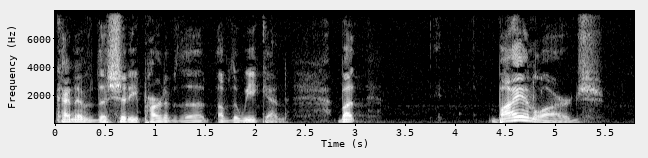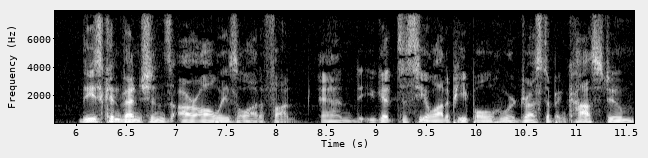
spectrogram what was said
kind of the shitty part of the of the weekend. But by and large, these conventions are always a lot of fun and you get to see a lot of people who are dressed up in costume,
